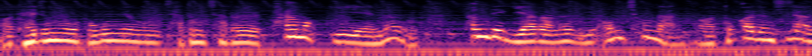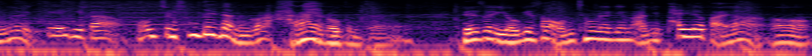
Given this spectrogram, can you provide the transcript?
어, 대중용 보급용 자동차를 팔아먹기에는 현대 기아라는 이 엄청난 어, 독과점 시장을 깨기가 엄청 힘들다는 걸 알아 여러분들. 그래서 여기서 엄청나게 많이 팔려봐야 어,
